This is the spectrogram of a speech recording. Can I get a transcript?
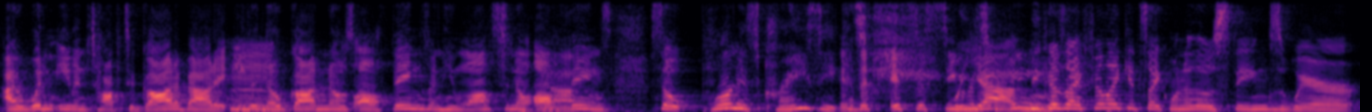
I wouldn't even talk to God about it even though God knows all things and he wants to know all Yeah. things. So porn is crazy because it's, it's a secret Well, yeah, thing. because I feel like it's like one of those things where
